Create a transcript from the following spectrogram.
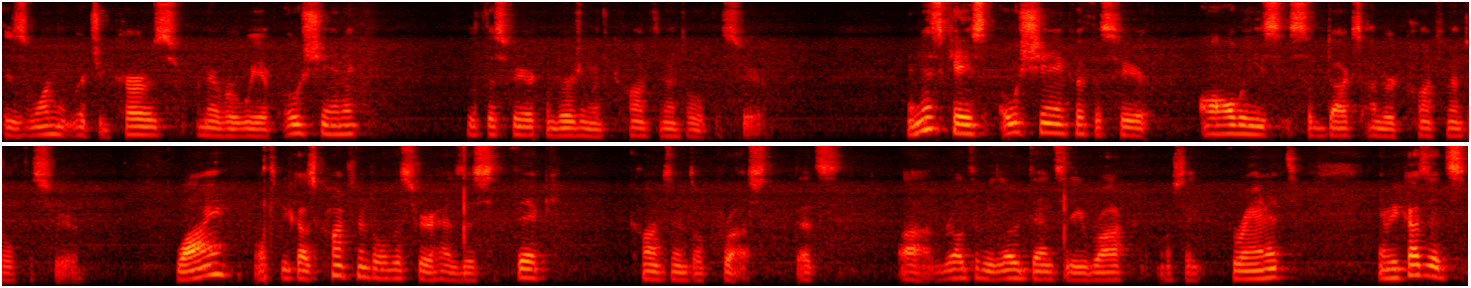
is one which occurs whenever we have oceanic lithosphere converging with continental lithosphere. In this case, oceanic lithosphere always subducts under continental lithosphere. Why? Well, it's because continental lithosphere has this thick continental crust. That's uh, relatively low density rock, mostly granite. And because it's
